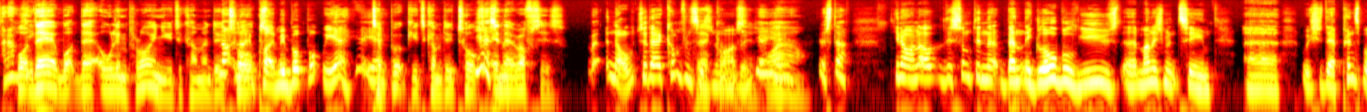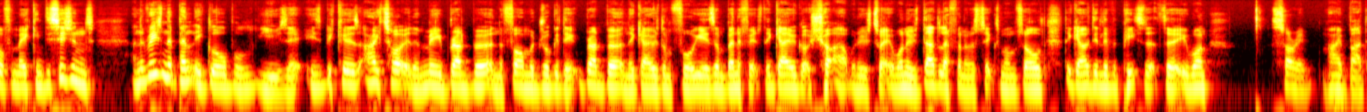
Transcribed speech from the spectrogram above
And I'm What thinking, they're what they're all employing you to come and do not, not talks employ me, but, but yeah, yeah, yeah. to book you to come and do talks Yes, in their offices. No, to their conferences Their and what have you. conferences, Yeah, yeah, wow. yeah, stuff. You know, and uh, there's something that Bentley Global used, uh, management team, uh, which is their principle for making decisions. And the reason that Bentley Global use it is because I taught it them, me, Brad Burton, the former drug addict, Brad Burton, the guy who's done four years on benefits, the guy who got shot at when he was 21, whose dad left when I was six months old, the guy who delivered pizzas at 31. Sorry, my bad.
